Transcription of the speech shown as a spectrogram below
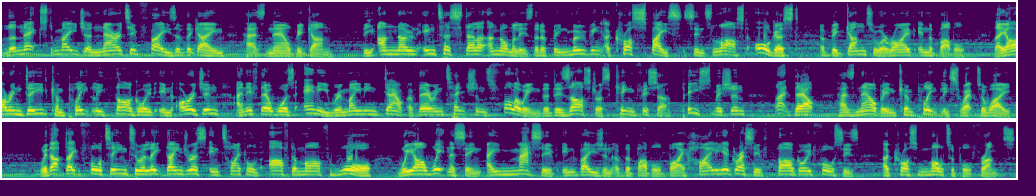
The next major narrative phase of the game has now begun. The unknown interstellar anomalies that have been moving across space since last August have begun to arrive in the bubble they are indeed completely Thargoid in origin and if there was any remaining doubt of their intentions following the disastrous Kingfisher peace mission that doubt has now been completely swept away. With update 14 to Elite Dangerous entitled Aftermath War we are witnessing a massive invasion of the bubble by highly aggressive Thargoid forces across multiple fronts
